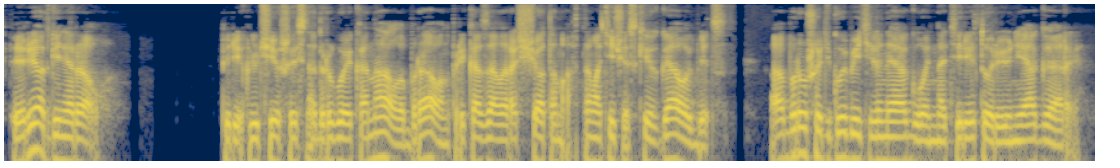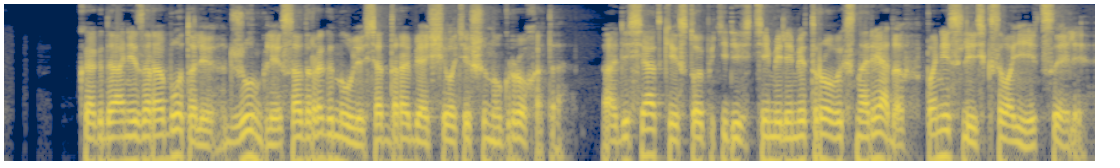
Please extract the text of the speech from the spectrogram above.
Вперед, генерал. Переключившись на другой канал, Браун приказал расчетам автоматических гаубиц обрушить губительный огонь на территорию Ниагары. Когда они заработали, джунгли содрогнулись от дробящего тишину грохота а десятки 150-миллиметровых снарядов понеслись к своей цели.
